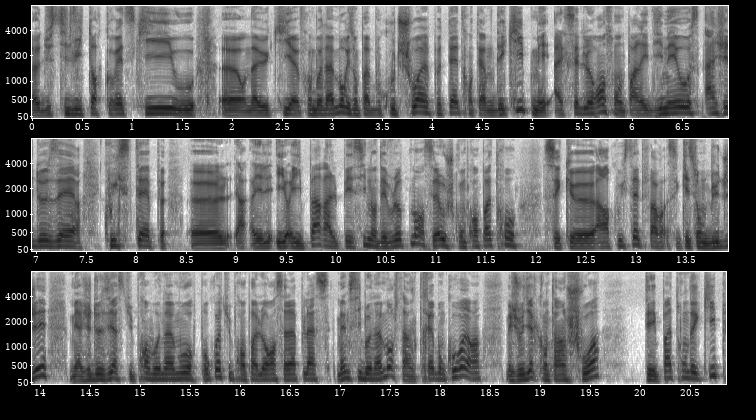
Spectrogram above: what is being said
euh, du style Victor Koretsky ou euh, on a eu qui, Franck Bonamour, ils ont pas beaucoup de choix peut-être en termes d'équipe, mais Axel Laurence, on parlait d'Ineos, AG2R, Quickstep, il, il, part à Alpecin en développement. C'est là où je comprends pas trop. C'est que, alors Quickstep, c'est question de budget, mais AG2R, si tu prends Bonamour, pourquoi tu prends pas Laurence à la place Même si Bonamour, c'est un très bon coureur. hein. Mais je veux dire, quand tu as un choix, t'es patron d'équipe,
